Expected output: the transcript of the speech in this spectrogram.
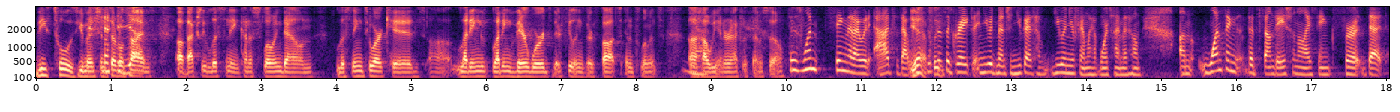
these tools you mentioned several Yes. times of actually listening, kind of slowing down, listening to our kids, uh, letting letting their words, their feelings, their thoughts influence uh, Yeah. how we interact with them. So There's one thing that I would add to that. Which Yeah, this is a great, and you had mentioned you guys have, you and your family have more time at home. Um, one thing that's foundational, I think, for that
